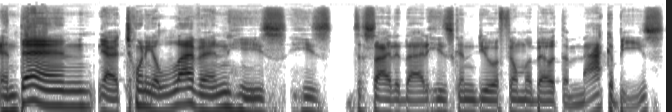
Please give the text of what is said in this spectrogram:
and then, yeah, 2011, he's he's decided that he's going to do a film about the Maccabees.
